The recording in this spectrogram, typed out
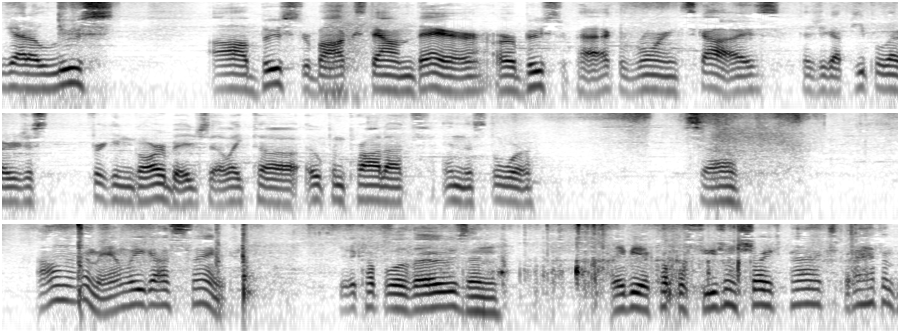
You got a loose uh, booster box down there, or a booster pack of Roaring Skies, because you got people that are just freaking garbage that like to open products in the store. So, I don't know, man. What do you guys think? Get a couple of those and maybe a couple Fusion Strike packs, but I haven't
